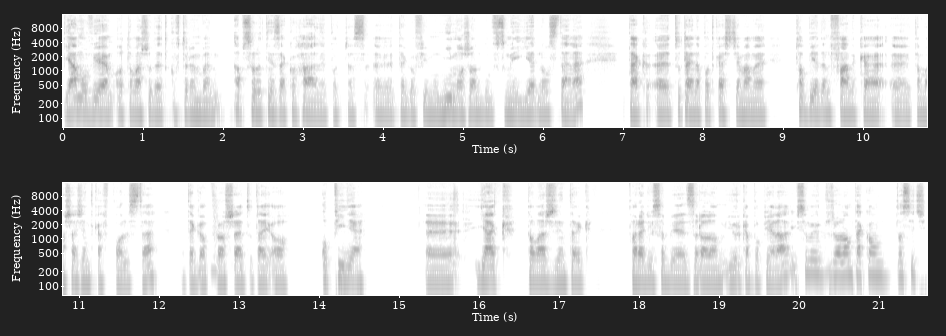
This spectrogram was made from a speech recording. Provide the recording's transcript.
ja mówiłem o Tomaszu Detku, w którym byłem absolutnie zakochany podczas y, tego filmu, mimo że on był w sumie jedną scenę. Tak, y, tutaj na podcaście mamy top 1 fankę y, Tomasza Ziętka w Polsce, dlatego proszę tutaj o opinię, jak Tomasz Ziętek poradził sobie z rolą Jurka Popiela i w sumie rolą taką dosyć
